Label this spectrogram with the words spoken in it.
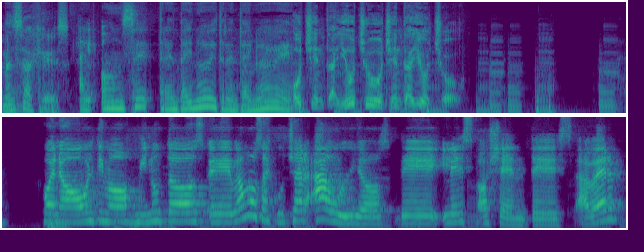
Mensajes Al 11 39 39 88 88. Bueno, últimos minutos. Eh, vamos a escuchar audios de les oyentes. A ver.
